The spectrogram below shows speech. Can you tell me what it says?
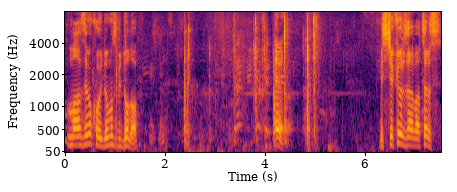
malzeme koyduğumuz bir dolap. Evet. Biz çekiyoruz abi atarız.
